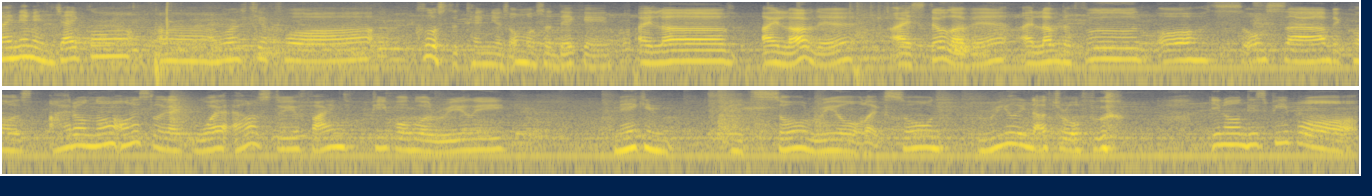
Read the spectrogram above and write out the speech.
My name is Jaiko. Uh, worked here for close to 10 years, almost a decade. I love, I loved it. I still love it. I love the food. Oh, it's so sad because I don't know, honestly, like where else do you find people who are really making it so real, like so really natural food. you know, these people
